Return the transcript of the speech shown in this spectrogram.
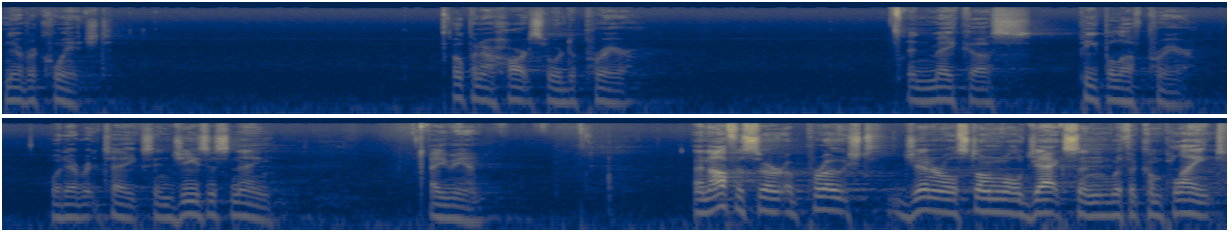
never quenched. Open our hearts, Lord, to prayer and make us people of prayer, whatever it takes. In Jesus' name, amen. An officer approached General Stonewall Jackson with a complaint.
